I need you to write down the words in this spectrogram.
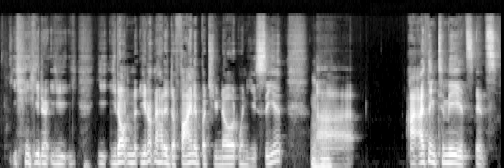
you don't you you don't you don't know how to define it, but you know it when you see it. Mm-hmm. Uh, I, I think to me, it's it's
